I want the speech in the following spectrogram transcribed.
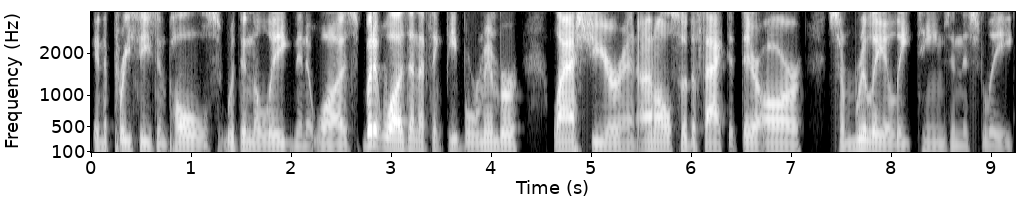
in the preseason polls within the league than it was, but it wasn't. I think people remember last year and, and also the fact that there are some really elite teams in this league.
